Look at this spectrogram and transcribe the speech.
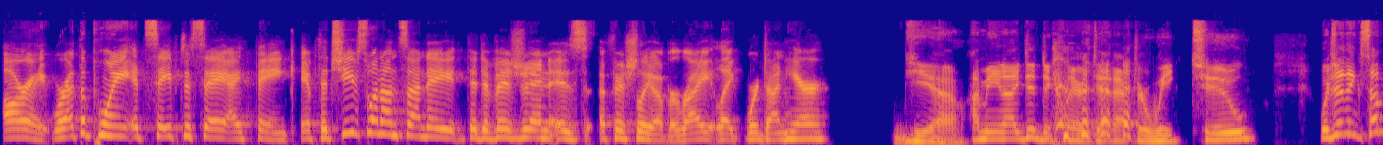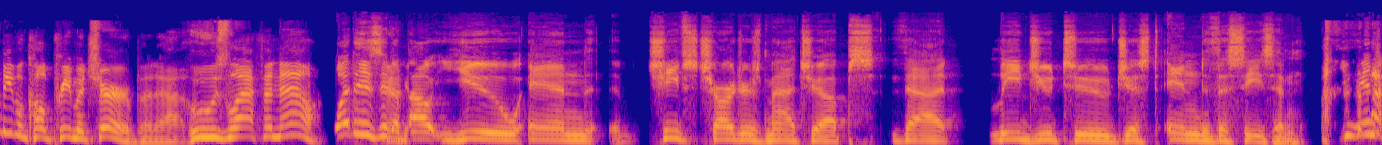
All right, we're at the point. It's safe to say, I think, if the Chiefs win on Sunday, the division is officially over, right? Like we're done here. Yeah. I mean, I did declare it dead after week two, which I think some people called premature, but uh, who's laughing now? What is it about you and Chiefs Chargers matchups that lead you to just end the season? You, end,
